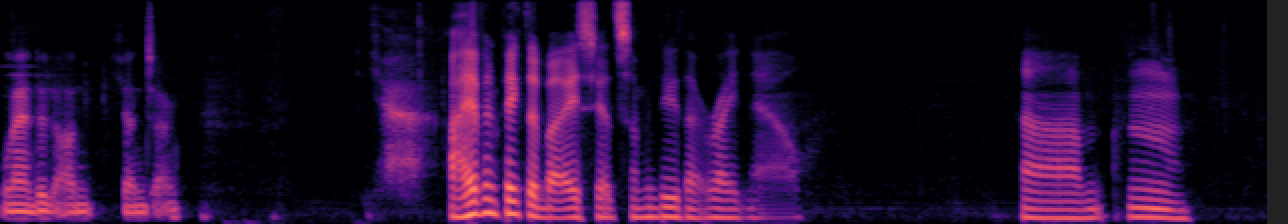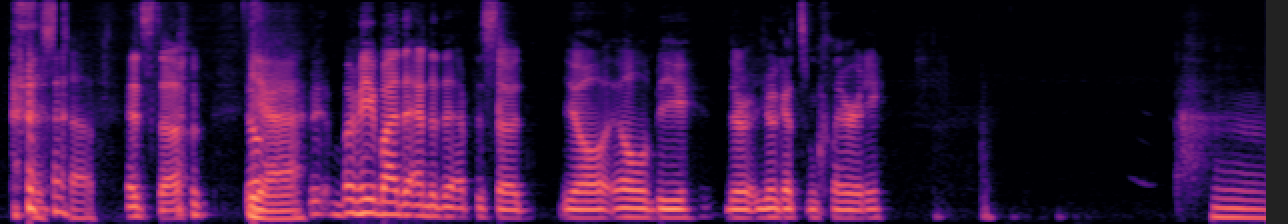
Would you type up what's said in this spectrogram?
landed on Hyunjung. Yeah, I haven't picked a bias yet, so I'm gonna do that right now. Um, hmm, that's tough. It's tough. You'll- yeah, but maybe by the end of the episode, you'll it'll be there. You'll get some clarity. Hmm.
